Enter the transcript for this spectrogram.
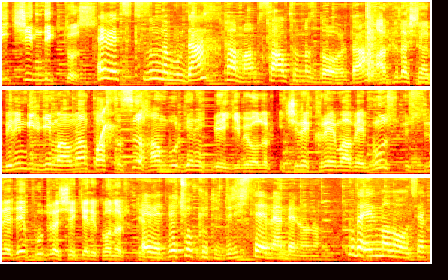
bir çimdik tuz. Evet tuzum da burada. Tamam saltımız da orada. Arkadaşlar benim bildiğim Alman pastası hamburger ekmeği gibi olur. İçine krema ve muz, üstüne de pudra şekeri konur. Evet ve çok kötüdür. Hiç sevmem ben onu. Bu da elmalı olacak.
